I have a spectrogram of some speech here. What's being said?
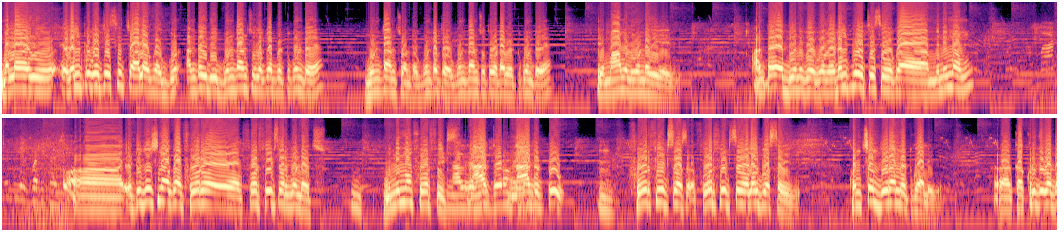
మళ్ళీ ఎడల్పుకి వచ్చేసి చాలా ఒక గు- అంటే ఇది గుంట అంచు లెక్క పెట్టుకుంటే గుంట అంచు అంట గుంటతో గుంట అంచు తోట పెట్టుకుంటే ఇది మామూలు ఉండదు ఇది. అంటే దీనికి ఒక వెడల్పు వచ్చేసి ఒక మినిమం ఎటు చూసినా ఒక ఫోర్ ఫోర్ ఫీట్స్ వరకు ఉండవచ్చు. Minimum four feets. Not two. Four feets four feets వెడల్పు వస్తుంది ఇది. కొంచెం దూరం పెట్టుకోవాలి ఇది. ఆ, కకృతి గత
